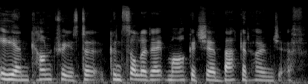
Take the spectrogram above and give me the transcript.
EM countries to consolidate market share back at home, Geoff.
